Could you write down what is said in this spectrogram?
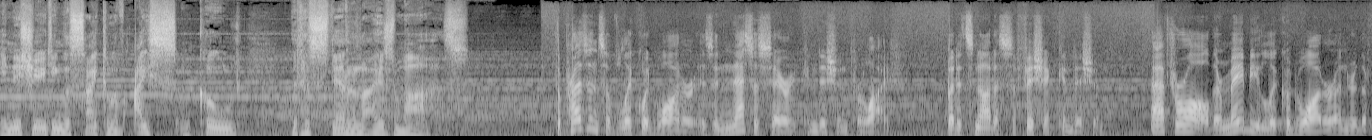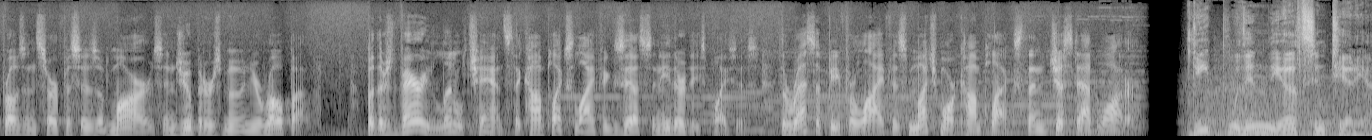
initiating the cycle of ice and cold that has sterilized Mars. The presence of liquid water is a necessary condition for life, but it's not a sufficient condition. After all, there may be liquid water under the frozen surfaces of Mars and Jupiter's moon Europa. But there's very little chance that complex life exists in either of these places. The recipe for life is much more complex than just add water. Deep within the Earth's interior,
